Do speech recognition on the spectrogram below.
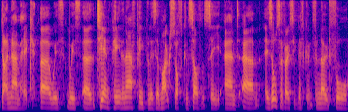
dynamic uh, with, with uh, TNP, the NAV people, is a Microsoft consultancy and um, is also very significant for Node 4,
